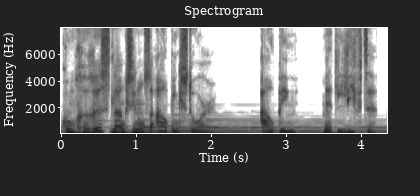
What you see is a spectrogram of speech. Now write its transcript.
Kom gerust langs in onze Alping Store. Alping, met liefde.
